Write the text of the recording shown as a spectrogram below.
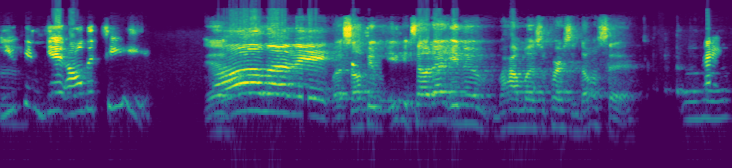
you Mm. can get all the tea. Yeah, all of it. but some people you can tell that even how much a person don't say. Mhm.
